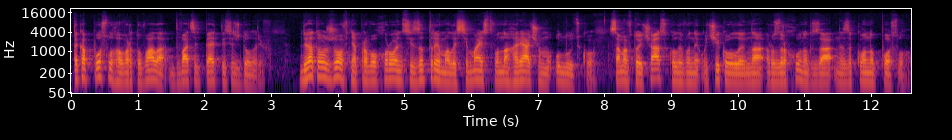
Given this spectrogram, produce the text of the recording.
Така послуга вартувала 25 тисяч доларів. 9 жовтня правоохоронці затримали сімейство на гарячому у Луцьку саме в той час, коли вони очікували на розрахунок за незаконну послугу.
